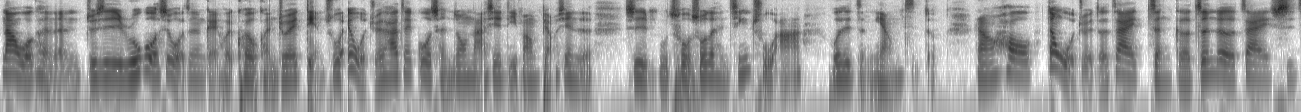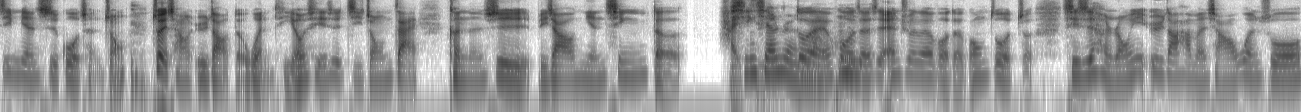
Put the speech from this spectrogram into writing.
那我可能就是，如果是我真的给回馈，我可能就会点出，哎，我觉得他在过程中哪些地方表现的是不错，说的很清楚啊，或是怎么样子的。然后，但我觉得在整个真的在实际面试过程中，最常遇到的问题，尤其是集中在可能是比较年轻的。新鲜人对，或者是 entry level 的工作者，其实很容易遇到他们想要问说，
